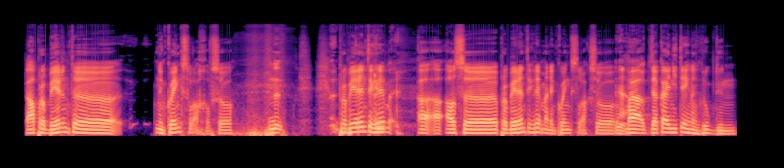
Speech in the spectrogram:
Ja, proberen te... Een kwinkslag of zo. N- Probeer in te grijpen... als, eh, probeer in te grijpen met een kwinkslag. Zo. Ja. Maar ja, dat kan je niet tegen een groep doen.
